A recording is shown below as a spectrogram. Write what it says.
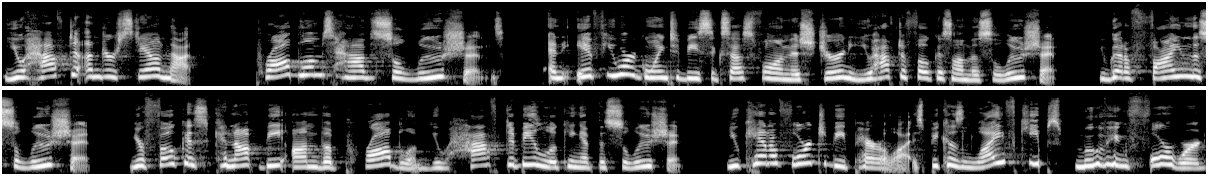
You have to understand that. Problems have solutions. And if you are going to be successful on this journey, you have to focus on the solution. You've got to find the solution. Your focus cannot be on the problem. You have to be looking at the solution. You can't afford to be paralyzed because life keeps moving forward,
